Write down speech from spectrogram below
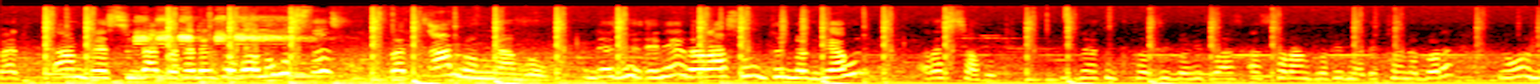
በጣም ደስ ይላል። በተለይ ጀጎሉ ውስጥ በጣም ነው የሚያምረው። እንደዚህ እኔ ለራሱ እንትን መግቢያውን ረሳሁት። ምክንያቱም ከዚህ በፊት አስር ዓመት በፊት መጥቼ ነበረ የሆነ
